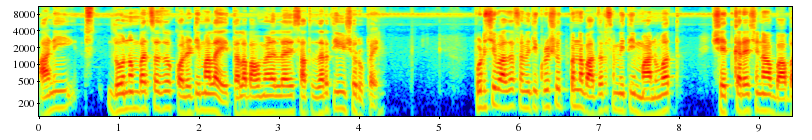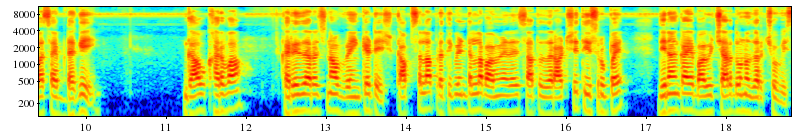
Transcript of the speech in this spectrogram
आणि दोन नंबरचा जो क्वालिटी माल आहे त्याला भाव मिळालेला आहे सात हजार तीनशे रुपये. पुढची बाजार समिती कृषी उत्पन्न बाजार समिती मानवत शेतकऱ्याचे नाव बाबासाहेब ढगे गाव खरवा खरेदीदाराचे नाव व्यंकटेश कापसाला प्रति क्विंटलला भाव मिळालेला आहे सात हजार आठशे तीस रुपये दिनांक आहे बावीस चार दोन हजार चोवीस.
